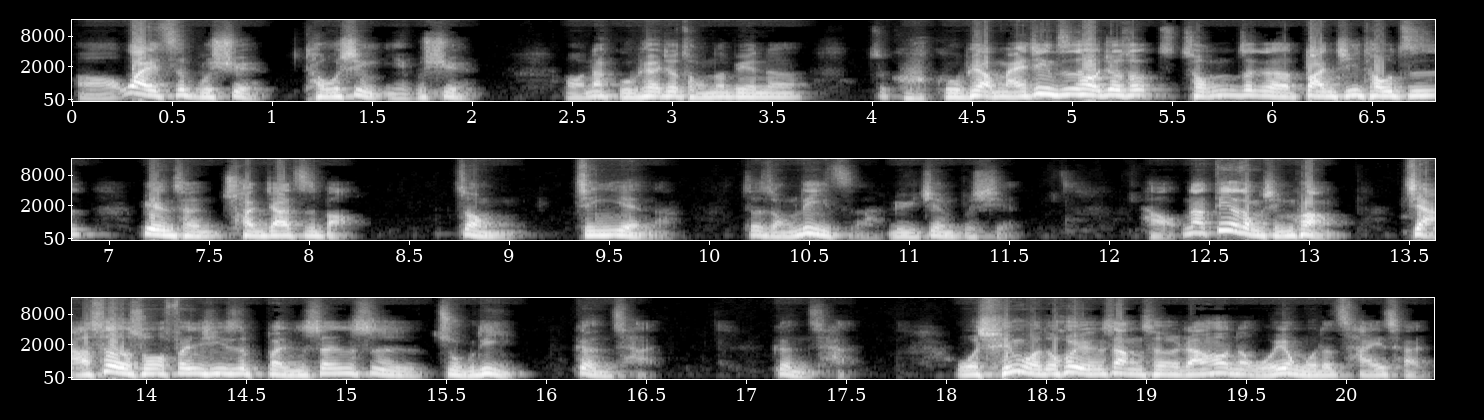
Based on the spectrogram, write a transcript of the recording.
哦，外资不屑，投信也不屑，哦，那股票就从那边呢，股股票买进之后，就说从这个短期投资变成传家之宝。这种经验啊，这种例子啊，屡见不鲜。好，那第二种情况，假设说分析师本身是主力。更惨，更惨！我请我的会员上车，然后呢，我用我的财产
